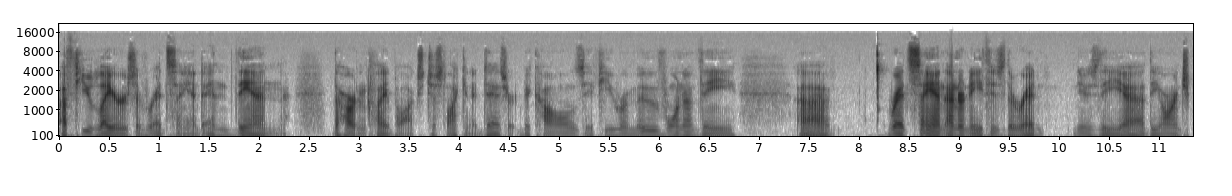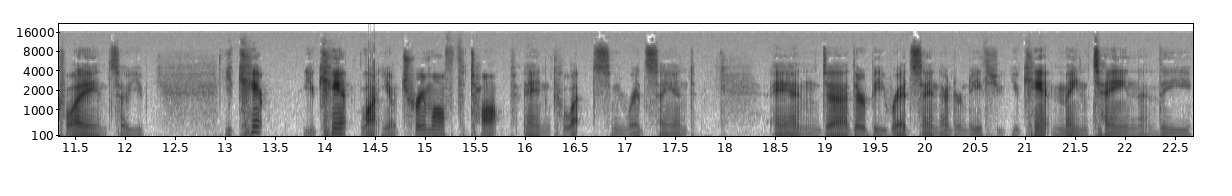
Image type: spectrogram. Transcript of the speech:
a few layers of red sand and then the hardened clay blocks, just like in a desert, because if you remove one of the red sand, underneath is the red is the uh, the orange clay, and so you you can't you can't like you know trim off the top and collect some red sand, and uh, there be red sand underneath. You you can't maintain the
